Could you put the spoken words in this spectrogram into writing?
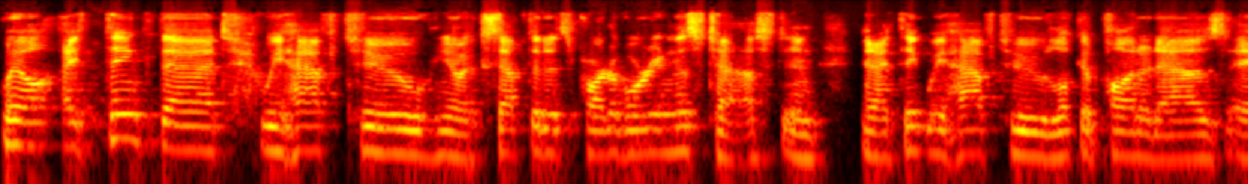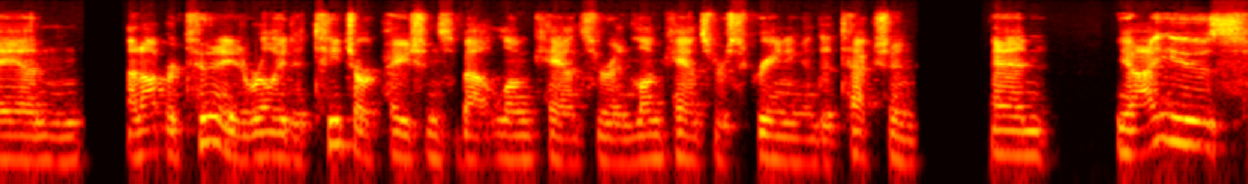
Well, I think that we have to, you know, accept that it's part of ordering this test, and and I think we have to look upon it as an an opportunity to really to teach our patients about lung cancer and lung cancer screening and detection and you know, I use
